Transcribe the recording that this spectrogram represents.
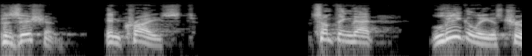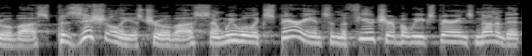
position in Christ something that legally is true of us, positionally is true of us, and we will experience in the future, but we experience none of it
